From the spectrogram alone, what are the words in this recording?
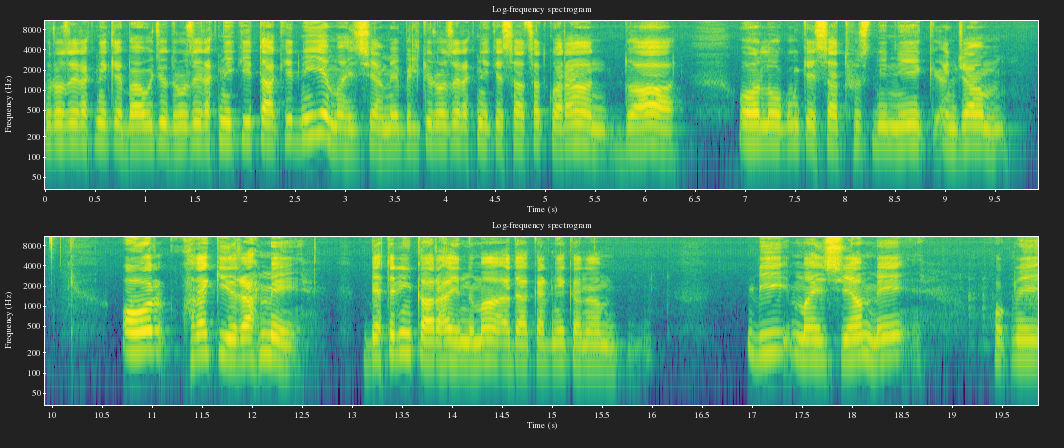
रोज़े रखने के बावजूद रोज़े रखने की ताक़द नहीं है माहिया में, बल्कि रोज़े रखने के साथ साथ कुरान, दुआ और लोगों के साथ हुसन, नेक, अंजाम और खुदा की राह में बेहतरीन कारहा नुमा अदा करने का नाम भी माहियाम में हुक्म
